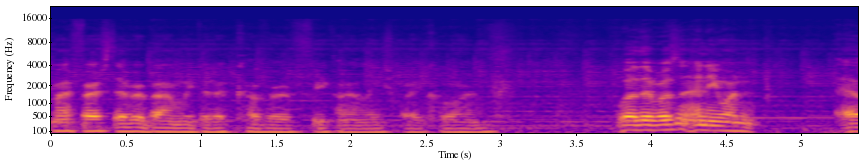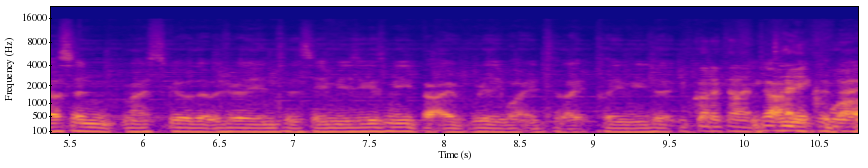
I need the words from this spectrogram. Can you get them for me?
My first ever band, we did a cover of Freak on a Leash by Korn. Well, there wasn't anyone else in my school that was really into the same music as me, but I really wanted to like play music. You've got to kind of gotta take make the what's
